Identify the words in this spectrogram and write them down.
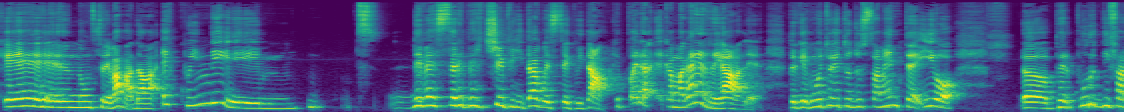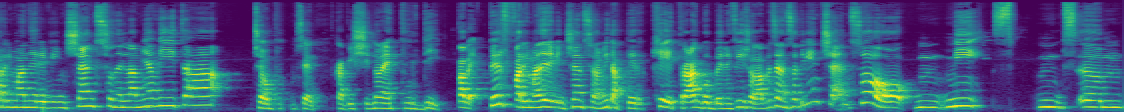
che non se ne vada e quindi mh, deve essere percepita questa equità che poi che magari è reale perché come tu hai detto giustamente io uh, per pur di far rimanere Vincenzo nella mia vita cioè, se capisci, non è pur di, vabbè, per far rimanere Vincenzo nella vita perché traggo beneficio dalla presenza di Vincenzo, mh, mi um,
